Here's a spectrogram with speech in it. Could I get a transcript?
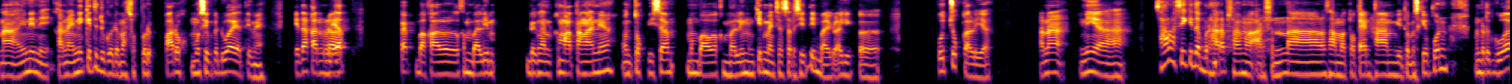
Nah ini nih karena ini kita juga udah masuk paruh musim kedua ya timnya. Kita akan melihat Pep bakal kembali dengan kematangannya untuk bisa membawa kembali mungkin Manchester City balik lagi ke pucuk kali ya. Karena ini ya salah sih kita berharap sama Arsenal sama Tottenham gitu meskipun menurut gua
